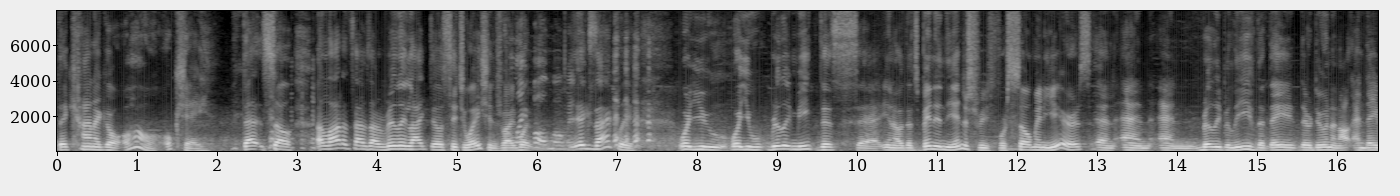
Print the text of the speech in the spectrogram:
they kind of go, "Oh, okay." That so a lot of times I really like those situations, right? light bulb moment. Exactly. where you where you really meet this, uh, you know, that's been in the industry for so many years, and and and really believe that they they're doing an and they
